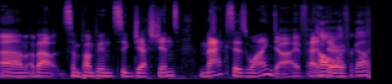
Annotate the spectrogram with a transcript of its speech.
um, about some pumpkin suggestions. Max's Wine Dive had oh, their had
